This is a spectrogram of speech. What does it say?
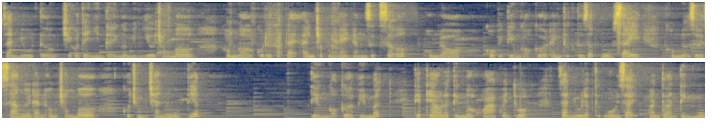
Giản Nhu tưởng chỉ có thể nhìn thấy người mình yêu trong mơ. Không ngờ cô được gặp lại anh trong một ngày nắng rực rỡ. Hôm đó cô bị tiếng gõ cửa đánh thức từ giấc ngủ say, Không nỡ rời xa người đàn ông trong mơ. Cô trùm chăn ngủ tiếp. Tiếng gõ cửa biến mất, Tiếp theo là tiếng mở khóa quen thuộc. Giản Nhu lập tức ngồi dậy, Hoàn toàn tỉnh ngủ.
